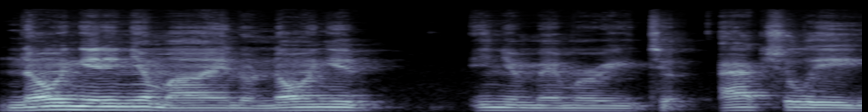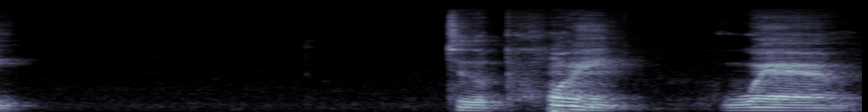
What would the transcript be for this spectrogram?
knowing it in your mind or knowing it in your memory to actually to the point where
